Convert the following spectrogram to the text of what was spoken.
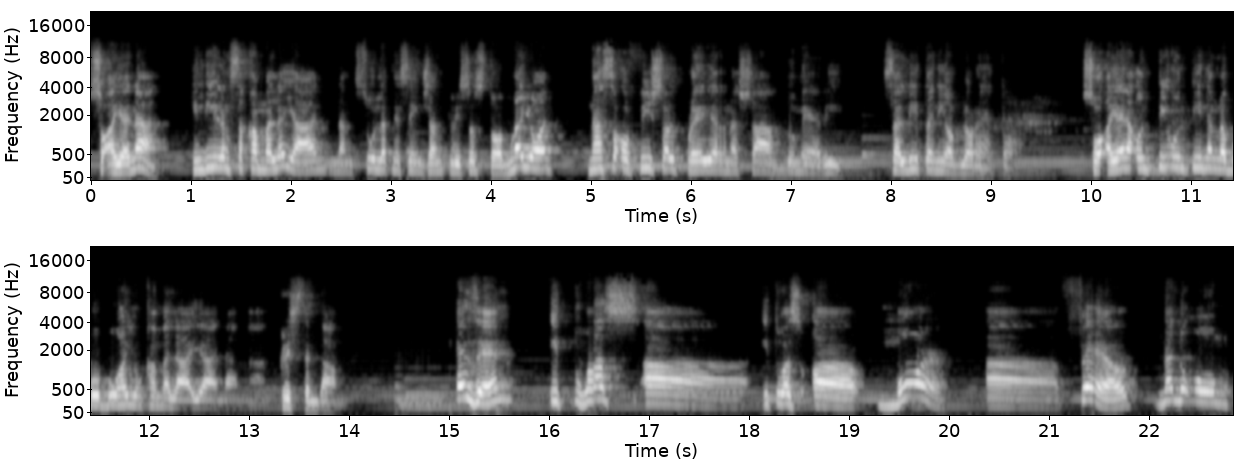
So ayan na, hindi lang sa kamalayan ng sulat ni St. John Chrysostom, ngayon, nasa official prayer na siya to Mary sa Litany of Loreto. So ayan na, unti-unti nang nabubuhay yung kamalaya ng uh, Christendom. And then, it was uh, it was uh, more uh, felt na noong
